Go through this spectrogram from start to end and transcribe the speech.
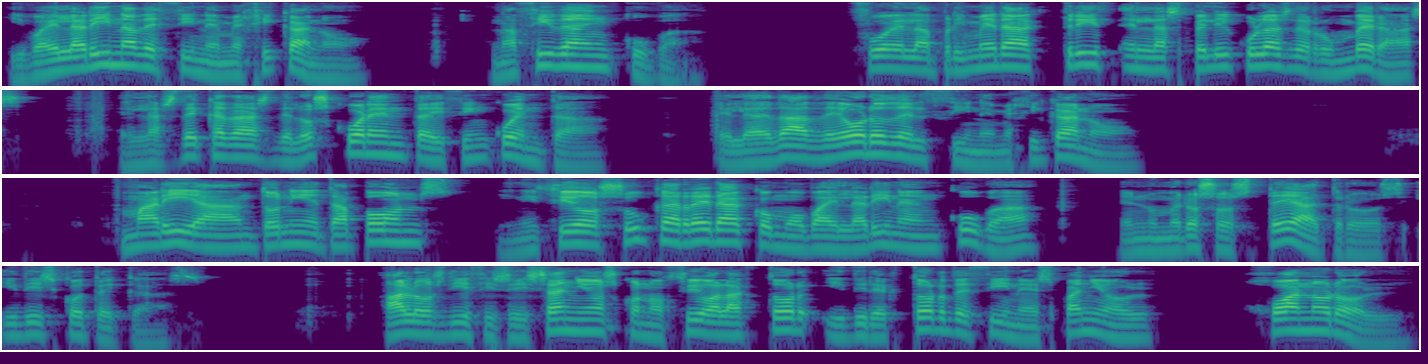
y bailarina de cine mexicano, nacida en Cuba. Fue la primera actriz en las películas de rumberas en las décadas de los 40 y 50 en la edad de oro del cine mexicano. María Antonieta Pons inició su carrera como bailarina en Cuba en numerosos teatros y discotecas. A los 16 años conoció al actor y director de cine español Juan Orol,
